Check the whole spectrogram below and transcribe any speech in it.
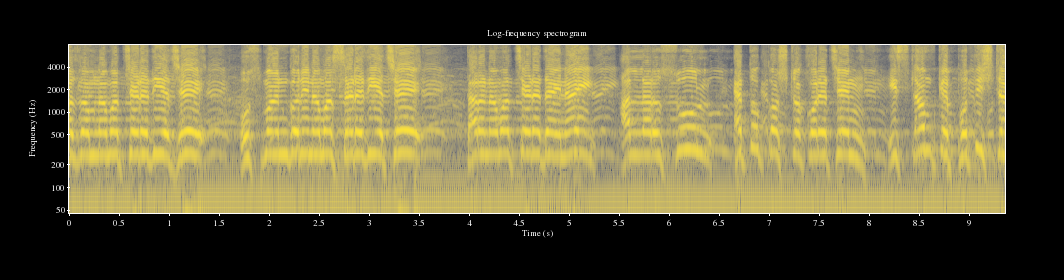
আজম নামাজ ছেড়ে দিয়েছে। উসমান গনি নামাজ ছেড়ে দিয়েছে। তারা নামাজ ছেড়ে দেয় নাই। আল্লাহ রসুল এত কষ্ট করেছেন, ইসলামকে প্রতিষ্ঠা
